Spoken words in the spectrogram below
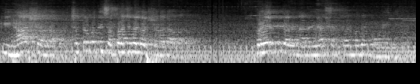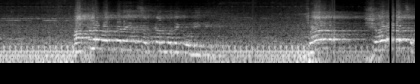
की ह्या शहरावर छत्रपती संभाजीनगर शहरावर प्रेम करणाऱ्या या सरकारमध्ये कोणी आपलं आपलं बनणाऱ्या कोणी नाही. ह्या शहराचा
